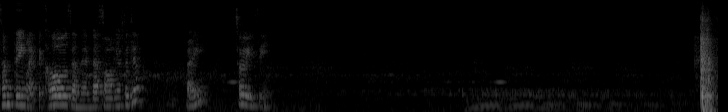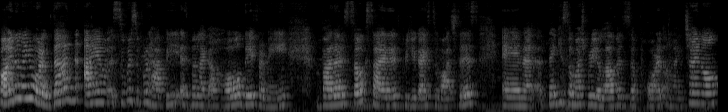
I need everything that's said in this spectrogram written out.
something like the clothes and then that's all you have to do. Right? So easy. Finally we're done. I am super super happy. It's been like a whole day for me but i'm so excited for you guys to watch this and uh, thank you so much for your love and support on my channel.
